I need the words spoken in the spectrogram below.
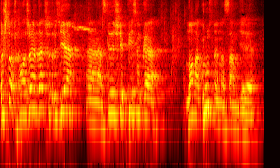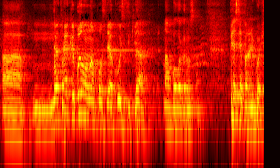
Ну что ж, продолжаем дальше, друзья. А, следующая песенка, но она грустная на самом деле. А, но Как, по- как и было нам после акустики. Да, нам было грустно. Песня про любовь.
